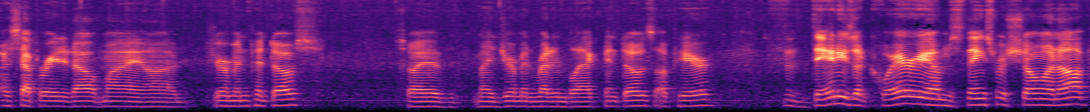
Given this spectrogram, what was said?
i separated out my uh, german pintos so i have my german red and black pintos up here danny's aquariums thanks for showing up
